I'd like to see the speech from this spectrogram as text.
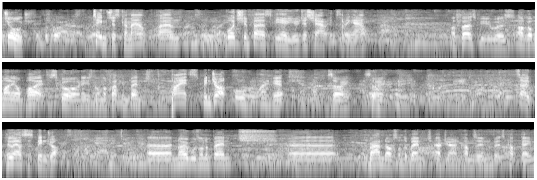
George, team's just come out. Um, what's your first view? You were just shouting something out. My first view was I've got money on Payet to score, and he's on the fucking bench. Payet's been dropped. Oh, Yep. Sorry. Sorry. So, who else has been dropped? Uh, Noble's on the bench. Uh, Randolph's on the bench. Adrian comes in, but his cup game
